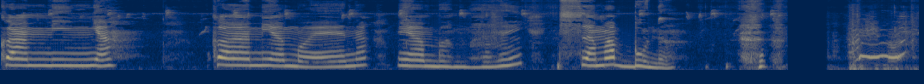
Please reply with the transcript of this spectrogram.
com a minha com a minha mãe, minha mamãe, que chama Buna.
